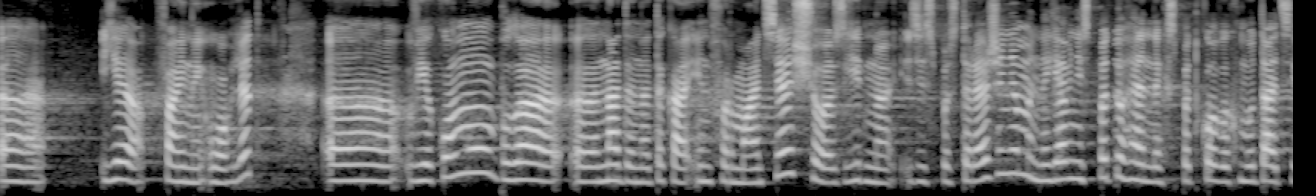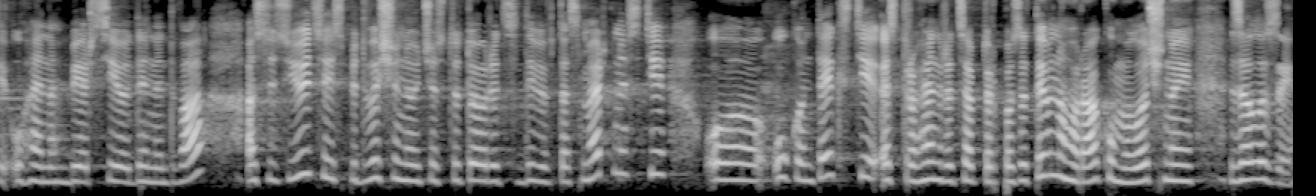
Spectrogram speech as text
Е, Є файний огляд, в якому була е, надана така інформація, що згідно зі спостереженнями, наявність патогенних спадкових мутацій у генах BRCA1 і 2 асоціюється із підвищеною частотою рецидивів та смертності у контексті естроген-рецептор позитивного раку молочної залози.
